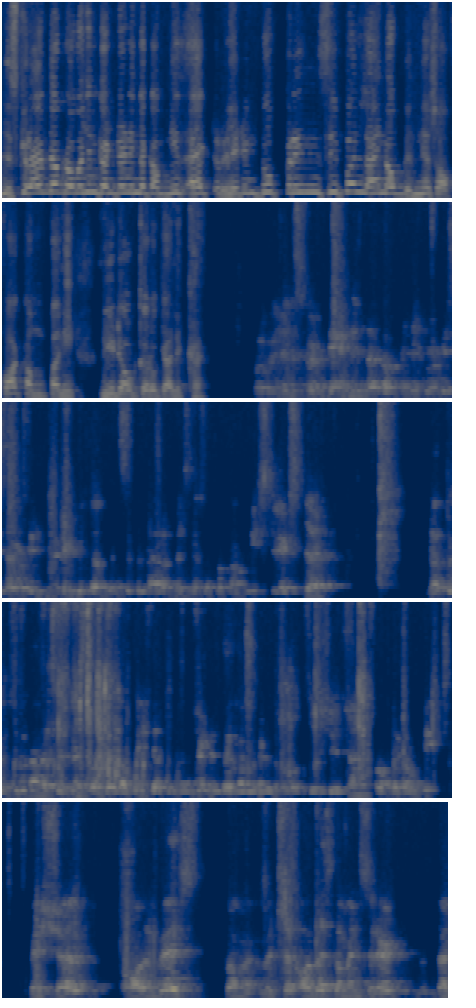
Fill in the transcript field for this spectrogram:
Describe the provision content in the act relating to principal line of business of a company read out करो, क्या लिखा है? Provisions contained in the company act 2017 relating to the principal line of business of a company states that the principal line of business of the company shall be mentioned in the memorandum of association of the company which shall always which shall always commensurate the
